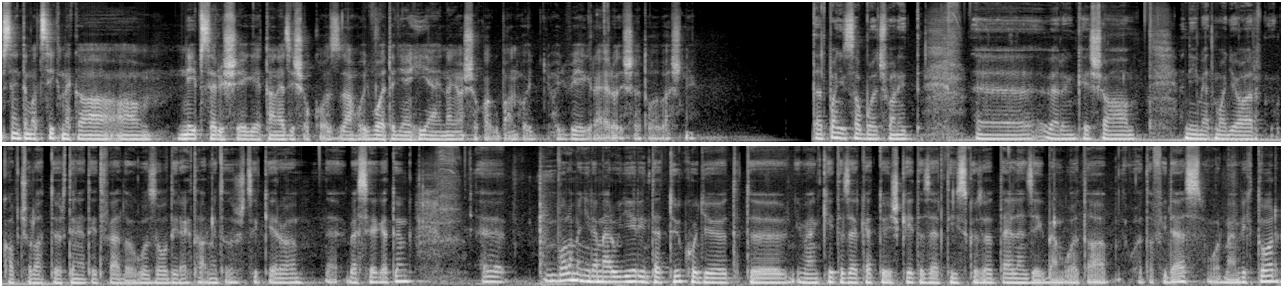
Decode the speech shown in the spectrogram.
Szerintem a cikknek a, a népszerűségét talán ez is okozza, hogy volt egy ilyen hiány nagyon sokakban, hogy, hogy végre erről is lehet olvasni. Tehát Panyi Szabolcs van itt e, velünk, és a német-magyar kapcsolat történetét feldolgozó Direkt 30-as cikkéről beszélgetünk. E, valamennyire már úgy érintettük, hogy tehát, nyilván 2002 és 2010 között ellenzékben volt a, volt a Fidesz, Orbán Viktor,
